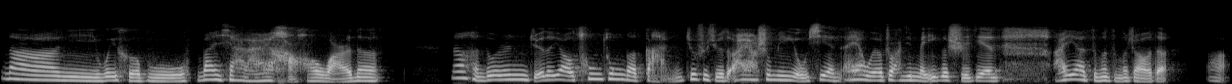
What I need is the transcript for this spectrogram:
那你为何不慢下来好好玩呢？那很多人觉得要匆匆的赶，就是觉得哎呀生命有限，哎呀我要抓紧每一个时间，哎呀怎么怎么着的啊。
